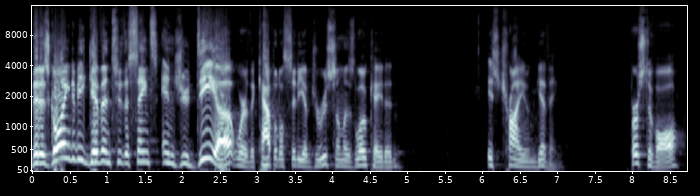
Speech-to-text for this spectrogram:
that is going to be given to the saints in Judea, where the capital city of Jerusalem is located, is triune giving. First of all,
